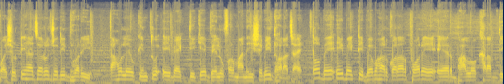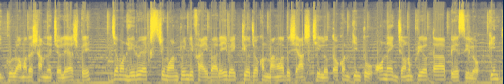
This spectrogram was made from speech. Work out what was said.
পঁয়ষট্টি হাজারও যদি ধরি, তাহলেও কিন্তু এই বাইকটিকে ভ্যালু ফর মানি হিসেবেই ধরা যায়। তবে এই বাইকটি ব্যবহার করার পরে এর ভালো খারাপ দিকগুলো আমাদের সামনে চলে আসবে। যেমন Hero Xtreme one twenty five আর এই বাইকটিও যখন বাংলাদেশে আসছিল, তখন কিন্তু অনেক জনপ্রিয়তা পেয়েছিল। কিন্তু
